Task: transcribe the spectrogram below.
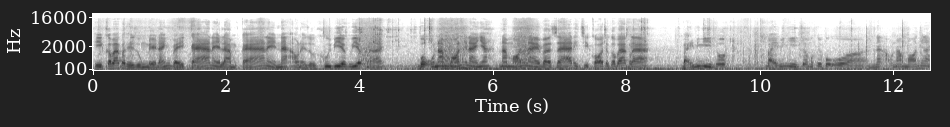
Thì các bác có thể dùng để đánh vảy cá này làm cá này nạo này rồi khui bia khui biếc. Đấy bộ 5 món như này nhá. 5 món như này và giá thì chỉ có cho các bác là 70.000 thôi. 70.000 cho một cái bộ ờ, nạo 5 món như này.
